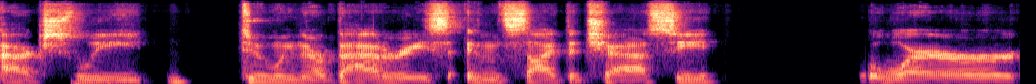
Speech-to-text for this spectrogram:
actually doing their batteries inside the chassis where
